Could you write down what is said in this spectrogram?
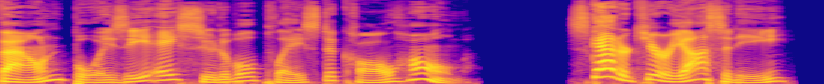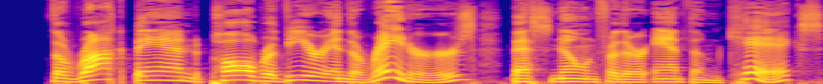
found Boise a suitable place to call home. Scatter curiosity, the rock band Paul Revere and the Raiders, best known for their anthem Kicks,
